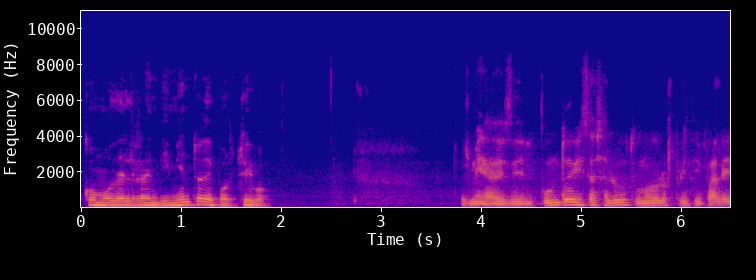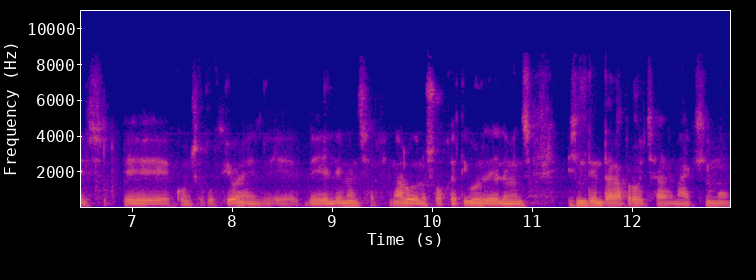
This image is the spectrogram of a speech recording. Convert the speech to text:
como del rendimiento deportivo? Pues mira, desde el punto de vista salud, uno de los principales eh, consecuciones de, Elements, al final, o de los objetivos de Elements, es intentar aprovechar al máximo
